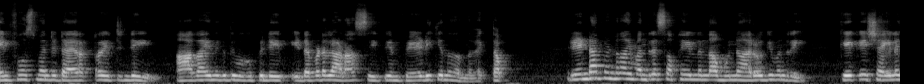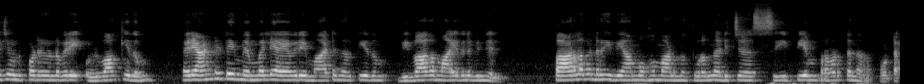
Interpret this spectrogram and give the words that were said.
എൻഫോഴ്സ്മെന്റ് ഡയറക്ടറേറ്റിന്റെയും ആദായ നികുതി വകുപ്പിന്റെയും ഇടപെടലാണ് സി പി എം പേടിക്കുന്നതെന്ന് വ്യക്തം. രണ്ടാം പിണറായി മന്ത്രിസഭയിൽ നിന്ന് മുൻ ആരോഗ്യമന്ത്രി കെ കെ ശൈലജ ഉൾപ്പെടെയുള്ളവരെ ഒഴിവാക്കിയതും രണ്ട് ടൈം എം എൽ എ ആയവരെ മാറ്റി നിർത്തിയതും വിവാദമായതിനു പിന്നിൽ പാർലമെന്ററി വ്യാമോഹമാണെന്ന് തുറന്നടിച്ച് സി പി എം പ്രവർത്തന റിപ്പോർട്ട്.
